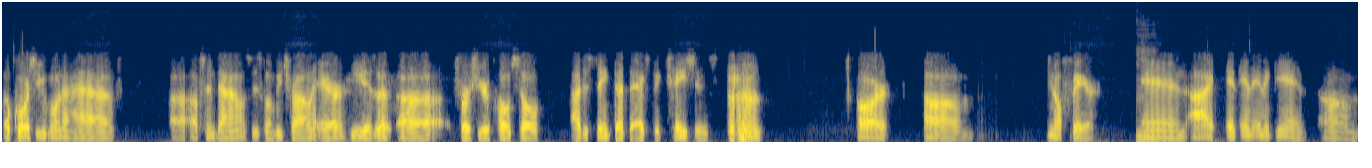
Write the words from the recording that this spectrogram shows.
of course, you're going to have uh, ups and downs. It's going to be trial and error. He is a uh, first year coach, so I just think that the expectations are, um, you know, fair. Mm. And I and, and and again, um,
